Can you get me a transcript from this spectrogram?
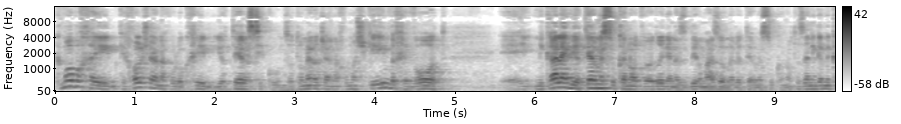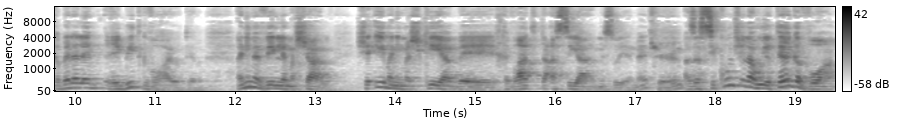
כמו בחיים, ככל שאנחנו לוקחים יותר סיכון, זאת אומרת שאנחנו משקיעים בחברות, אה, נקרא להן יותר מסוכנות, ועוד רגע נסביר מה זה אומר יותר מסוכנות, אז אני גם מקבל עליהן ריבית גבוהה יותר. אני מבין למשל, שאם אני משקיע בחברת תעשייה מסוימת, כן. אז הסיכון שלה הוא יותר גבוה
